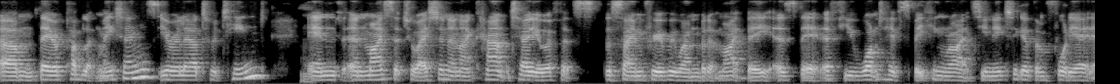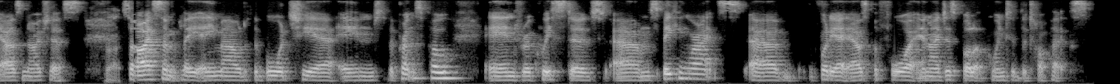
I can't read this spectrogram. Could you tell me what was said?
Um, they are public meetings, you're allowed to attend. Mm. And in my situation, and I can't tell you if it's the same for everyone, but it might be, is that if you want to have speaking rights, you need to give them 48 hours notice. Right. So I simply emailed the board chair and the principal and requested um, speaking rights um, 48 hours before, and I just bullet pointed the topics.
